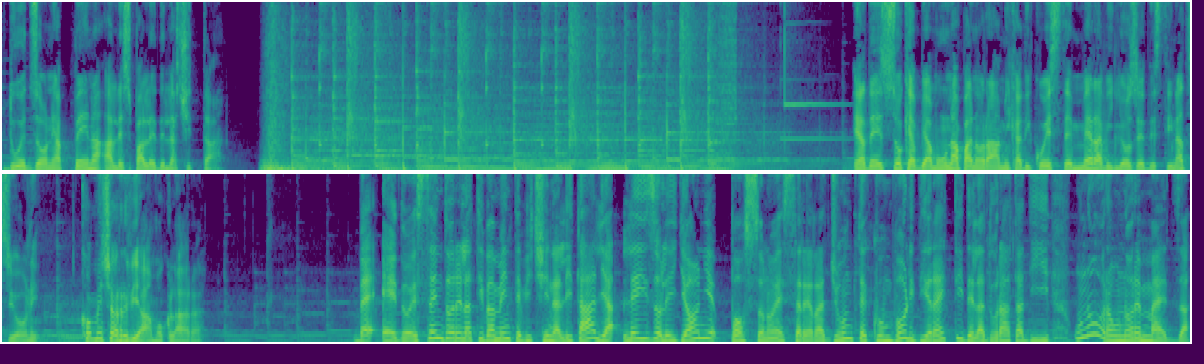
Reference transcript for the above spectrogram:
due zone appena alle spalle della città. E adesso che abbiamo una panoramica di queste meravigliose destinazioni, come ci arriviamo, Clara? Beh, Edo, essendo relativamente vicina all'Italia, le isole Ionie possono essere raggiunte con voli diretti della durata di un'ora, un'ora e mezza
